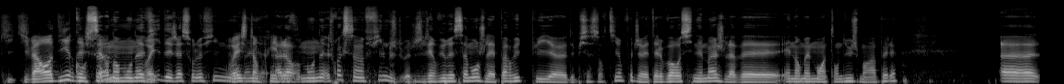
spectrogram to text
Qu'il, qu'il va en dire des choses. Concernant mon avis déjà sur le film, Oui, je t'en prie, Alors, mon, je crois que c'est un film, je, je l'ai revu récemment, je l'avais pas revu depuis, euh, depuis sa sortie. En fait, j'avais été le voir au cinéma, je l'avais énormément attendu, je me rappelle. Euh,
